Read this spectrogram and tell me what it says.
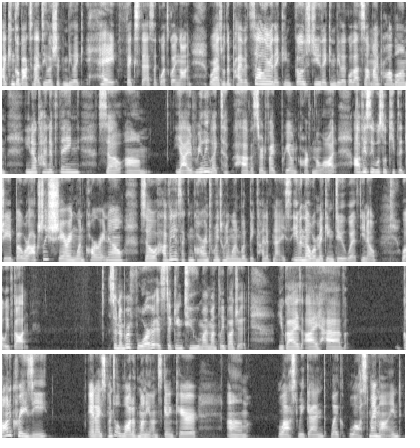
I can go back to that dealership and be like, hey, fix this. Like, what's going on? Whereas with a private seller, they can ghost you. They can be like, well, that's not my problem, you know, kind of thing. So, um, yeah, I'd really like to have a certified pre owned car from the lot. Obviously, we'll still keep the Jeep, but we're actually sharing one car right now. So, having a second car in 2021 would be kind of nice, even though we're making do with, you know, what we've got. So, number four is sticking to my monthly budget. You guys, I have gone crazy and I spent a lot of money on skincare um, last weekend. Like, lost my mind.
